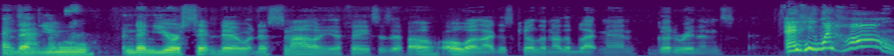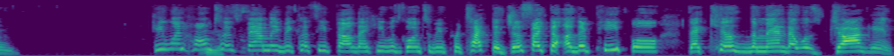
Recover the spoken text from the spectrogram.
And exactly. then you and then you're sitting there with this smile on your face as if, oh, oh well, I just killed another black man. Good riddance. And he went home. He went home yeah. to his family because he felt that he was going to be protected, just like the other people that killed the man that was jogging.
